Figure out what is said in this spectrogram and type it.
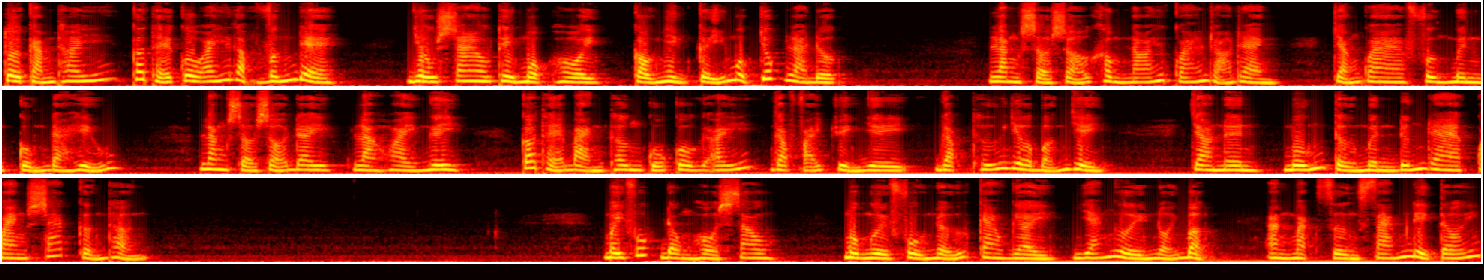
Tôi cảm thấy có thể cô ấy gặp vấn đề. Dù sao thì một hồi cậu nhìn kỹ một chút là được. Lăng sợ sở không nói quá rõ ràng, chẳng qua Phương Minh cũng đã hiểu. Lăng sợ sở đây là hoài nghi, có thể bạn thân của cô ấy gặp phải chuyện gì, gặp thứ dơ bẩn gì. Cho nên muốn tự mình đứng ra quan sát cẩn thận. Mấy phút đồng hồ sau, một người phụ nữ cao gầy, dáng người nổi bật, ăn mặc sườn xám đi tới.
